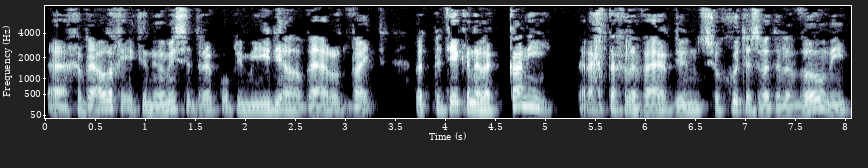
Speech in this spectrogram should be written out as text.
uh, geweldige ekonomiese druk op die media wêreldwyd wat beteken hulle kan nie regtig hulle werk doen so goed as wat hulle wil nie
